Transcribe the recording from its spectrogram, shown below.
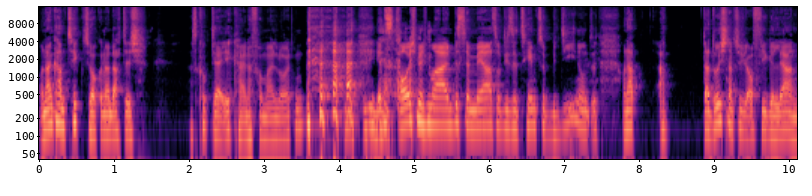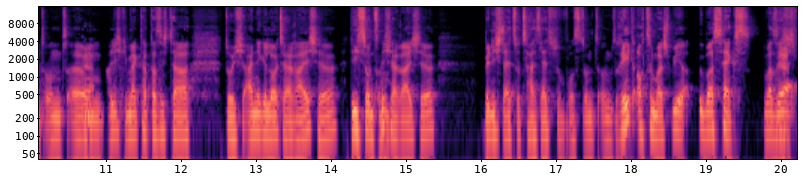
Und dann kam TikTok und dann dachte ich, das guckt ja eh keiner von meinen Leuten. Jetzt traue ich mich mal ein bisschen mehr, so diese Themen zu bedienen und, und habe hab dadurch natürlich auch viel gelernt. Und ähm, ja. weil ich gemerkt habe, dass ich da durch einige Leute erreiche, die ich sonst ja. nicht erreiche, bin ich da total selbstbewusst und, und red auch zum Beispiel über Sex, was ja. ich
